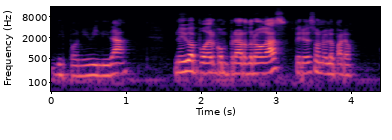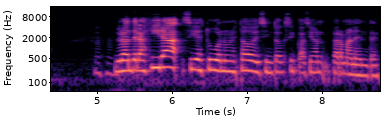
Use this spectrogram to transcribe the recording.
disponibilidad, no iba a poder comprar drogas, pero eso no lo paró. Durante la gira, Sid estuvo en un estado de desintoxicación permanente.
